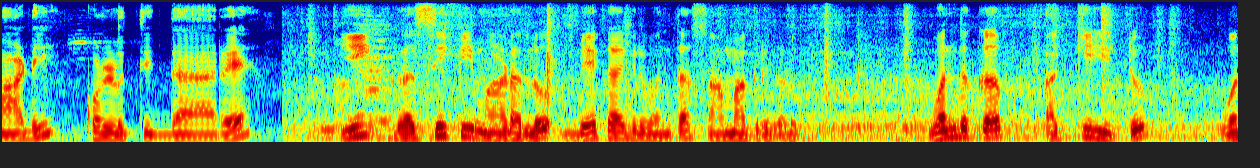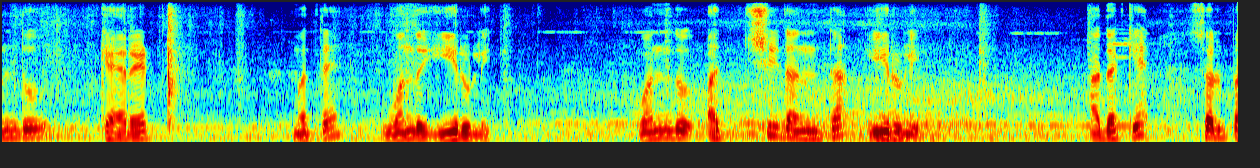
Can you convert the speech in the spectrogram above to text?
ಮಾಡಿಕೊಳ್ಳುತ್ತಿದ್ದಾರೆ. ಈ ರೆಸಿಪಿ ಮಾಡಲು ಬೇಕಾಗಿರುವಂಥ ಸಾಮಗ್ರಿಗಳು ಒಂದು ಕಪ್ ಅಕ್ಕಿ ಹಿಟ್ಟು, ಒಂದು ಕ್ಯಾರೆಟ್, ಮತ್ತು ಒಂದು ಈರುಳ್ಳಿ. ಒಂದು ಹಚ್ಚಿದಂಥ ಈರುಳ್ಳಿ. ಅದಕ್ಕೆ ಸ್ವಲ್ಪ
